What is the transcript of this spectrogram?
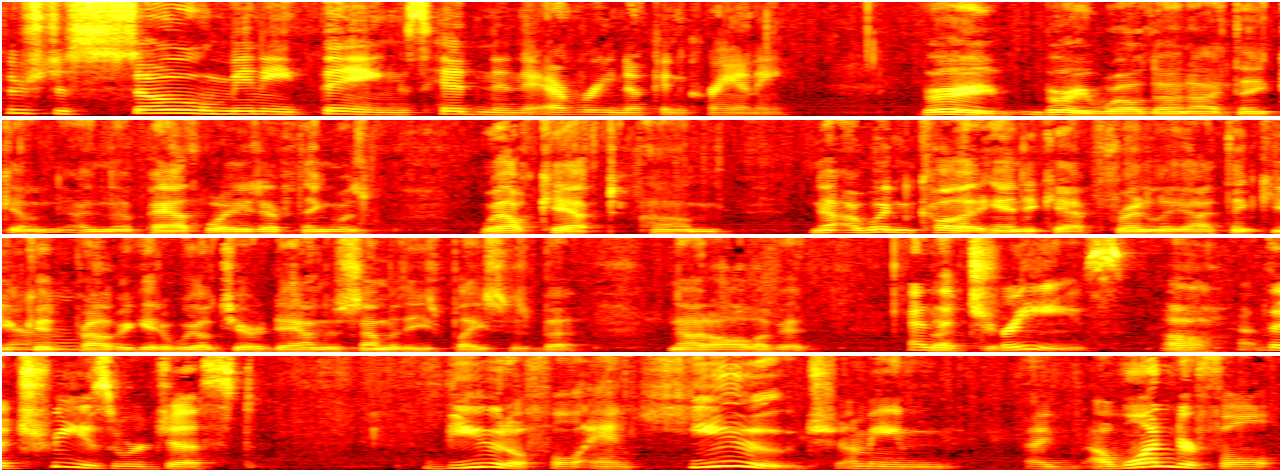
there's just so many things hidden in every nook and cranny. Very, very well done, I think. And, and the pathways, everything was well kept. Um, now, I wouldn't call it handicap friendly. I think you no. could probably get a wheelchair down to some of these places, but not all of it. And but, the uh, trees. Oh. The trees were just beautiful and huge. I mean, a, a wonderful,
